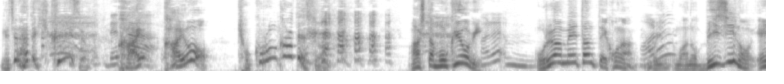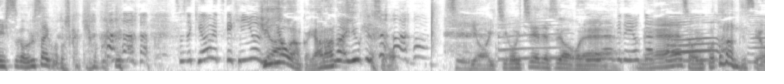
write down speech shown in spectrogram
月曜なんて低みですよ。火曜極論空手ですよ明日木曜日。うん。俺は名探偵コナン。あれ？もうあの BG の演出がうるさいことしか記憶 そして極めつけ金曜日は？金曜なんかやらない勇気ですよ。水曜一期一会ですよこれ。水曜日でよかった。ねそういうことなんですよ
